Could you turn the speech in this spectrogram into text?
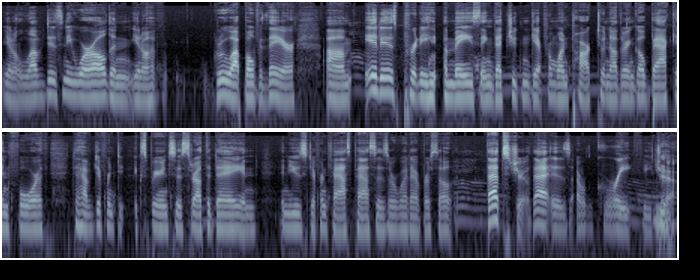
you know, love Disney World and you know have grew up over there, um, it is pretty amazing that you can get from one park to another and go back and forth to have different experiences throughout the day and and use different fast passes or whatever. So that's true. That is a great feature. Yeah.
